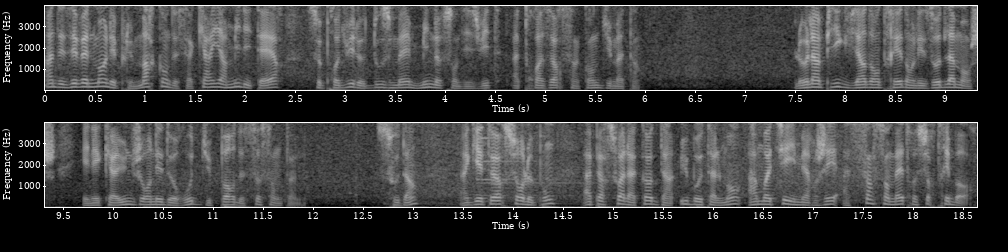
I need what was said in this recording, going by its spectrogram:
Un des événements les plus marquants de sa carrière militaire se produit le 12 mai 1918 à 3h50 du matin. L'Olympique vient d'entrer dans les eaux de la Manche et n'est qu'à une journée de route du port de Southampton. Soudain, un guetteur sur le pont aperçoit la coque d'un U-boat allemand à moitié immergé à 500 mètres sur tribord.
